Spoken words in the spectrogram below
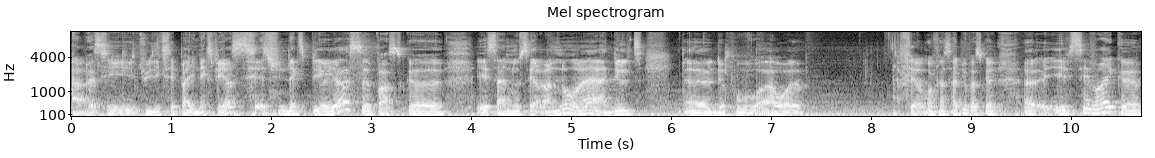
Ah ben c'est, tu dis que c'est pas une expérience, c'est une expérience parce que et ça nous sert à nous, hein, adultes, euh, de pouvoir faire confiance à Dieu parce que c'est vrai que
